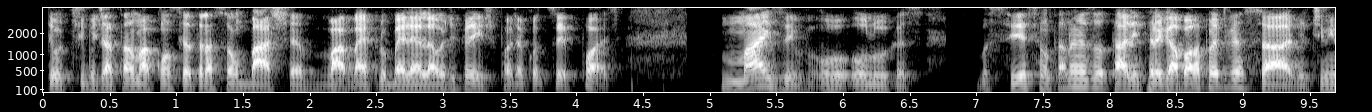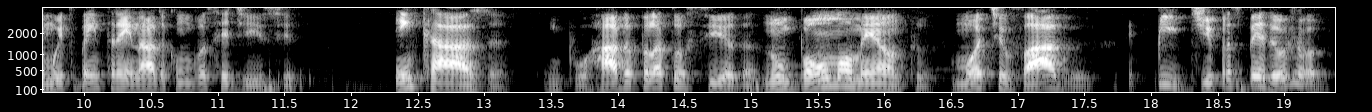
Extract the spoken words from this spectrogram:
teu time já está numa concentração baixa, vai, vai pro Beleléu de vez, pode acontecer, pode. Mas, o, o Lucas, você sentar no resultado, entregar a bola para o adversário, um time muito bem treinado, como você disse, em casa, empurrado pela torcida, num bom momento, motivado, você pedir para se perder o jogo.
